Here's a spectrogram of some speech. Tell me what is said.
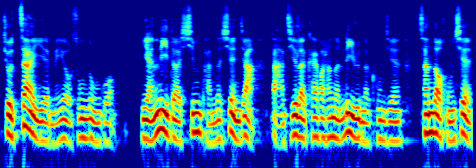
就再也没有松动过。严厉的新盘的限价打击了开发商的利润的空间，三道红线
